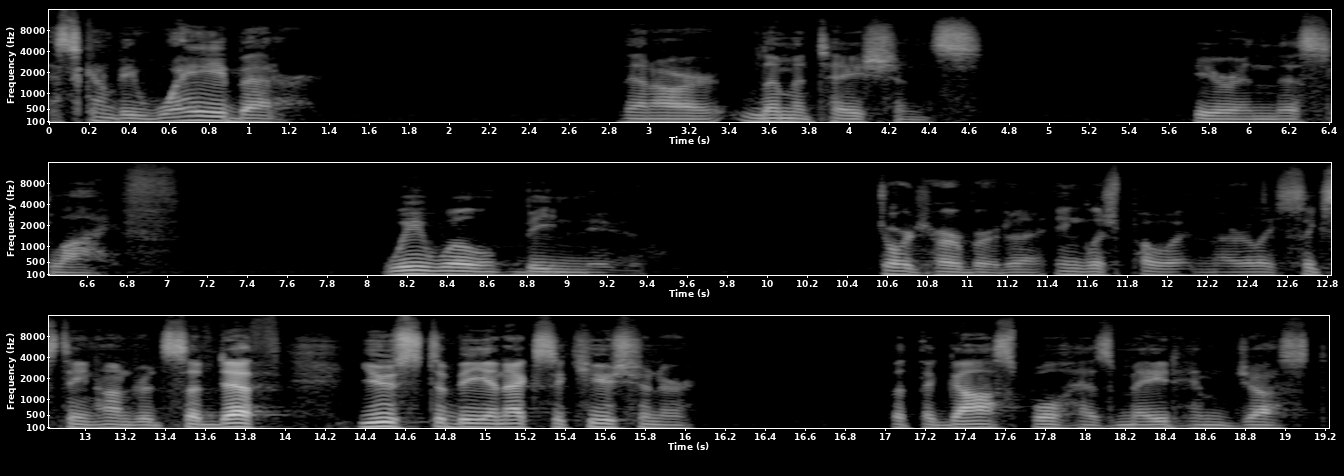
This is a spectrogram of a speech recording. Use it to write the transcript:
it's going to be way better than our limitations here in this life. We will be new. George Herbert, an English poet in the early 1600s, said, Death used to be an executioner, but the gospel has made him just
